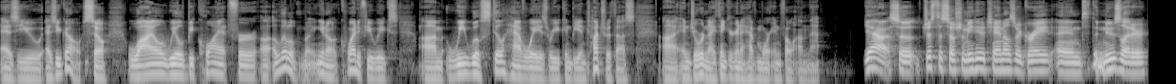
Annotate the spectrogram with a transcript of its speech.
as you as you go. So while we'll be quiet for a, a little, you know, quite a few weeks, um, we will still have ways where you can be in touch with us. Uh, and Jordan, I think you're going to have more info on that. Yeah, so just the social media channels are great, and the newsletter,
